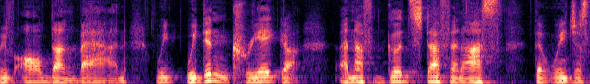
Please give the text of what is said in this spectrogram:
We've all done bad. We, we didn't create God, enough good stuff in us that we just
